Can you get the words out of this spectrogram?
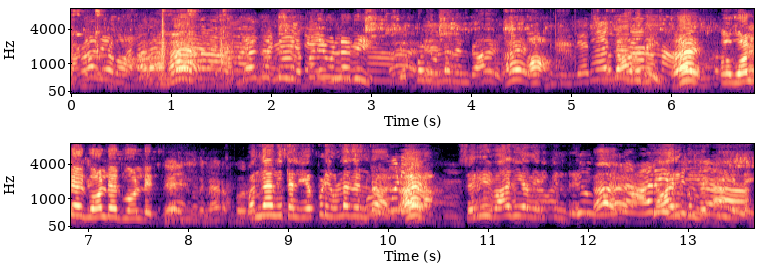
சகாதேவா? எப்படி உள்ளது? எப்படி உள்ளது என்றால் ஓல்டேஜ் ஓல்டேஜ் ஓல்டேஜ் பந்தாங்கத்தல் எப்படி உள்ளது என்றால் செறி வாதியாக இருக்கின்றது யாருக்கும் வெற்றி இல்லை.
